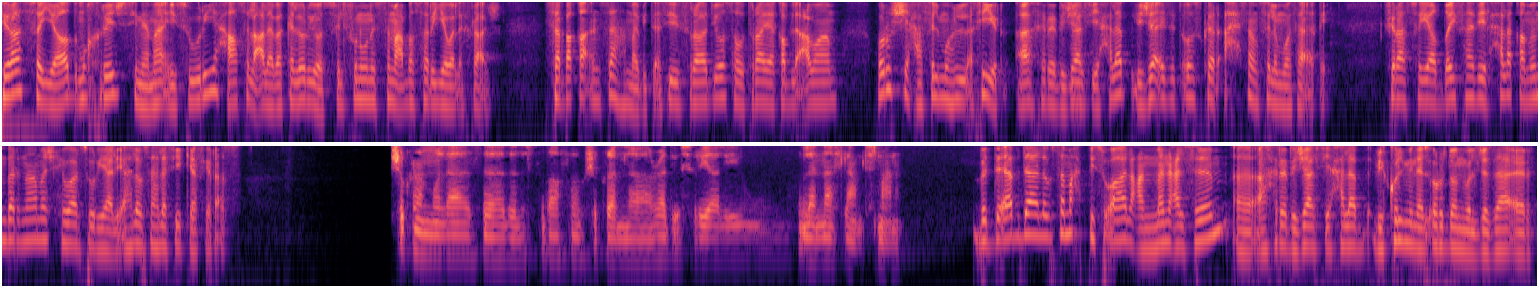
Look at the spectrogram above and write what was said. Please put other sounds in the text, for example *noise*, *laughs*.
فراس فياض مخرج سينمائي سوري حاصل على بكالوريوس في الفنون السمع بصرية والإخراج. سبق أن ساهم بتأسيس راديو صوت راية قبل أعوام ورشح فيلمه الأخير آخر الرجال في حلب لجائزة أوسكار أحسن فيلم وثائقي. فراس فياض ضيف هذه الحلقة من برنامج حوار سوريالي أهلا وسهلا فيك يا فراس. شكرا مولاز للاستضافة وشكرا لراديو سوريالي وللناس اللي عم تسمعنا. بدي أبدأ لو سمحت بسؤال عن منع الفيلم. آه، آخر الرجال في حلب بكل من الأردن والجزائر.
